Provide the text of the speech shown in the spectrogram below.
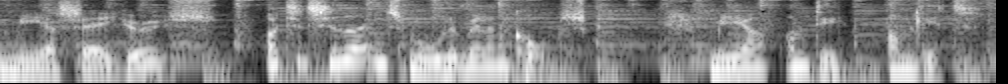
Mere seriøs og til tider en smule melankolsk. Mere om det om lidt.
